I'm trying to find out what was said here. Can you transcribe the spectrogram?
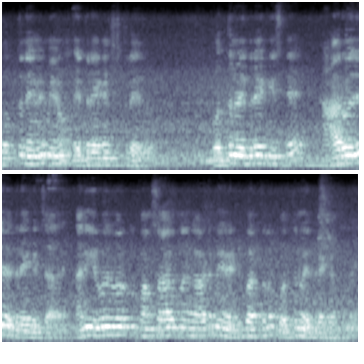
పొత్తునేమి మేము వ్యతిరేకించట్లేదు. పొత్తును వ్యతిరేకిస్తే ఆ రోజే వ్యతిరేకించాలి. కానీ ఈ రోజు వరకు కొనసాగుతున్నాం కాబట్టి మేము ఎట్టి పరిస్థితుల్లో పొత్తును వ్యతిరేకిస్తున్నాం.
